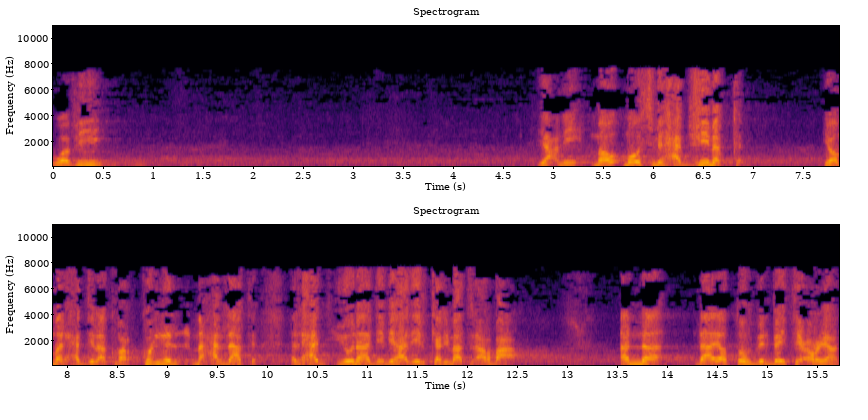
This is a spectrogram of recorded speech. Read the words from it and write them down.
وفي يعني موسم الحج في مكة يوم الحج الأكبر. كل محلات الحج ينادي بهذه الكلمات الأربعة. أن لا يطوف بالبيت عريان.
